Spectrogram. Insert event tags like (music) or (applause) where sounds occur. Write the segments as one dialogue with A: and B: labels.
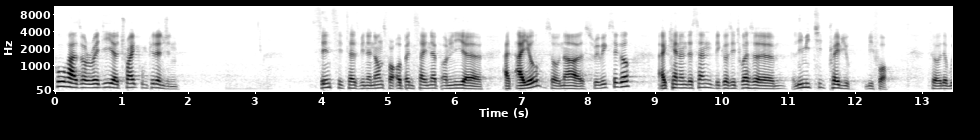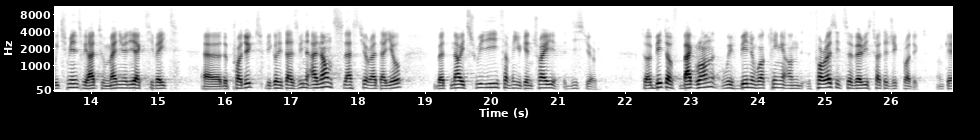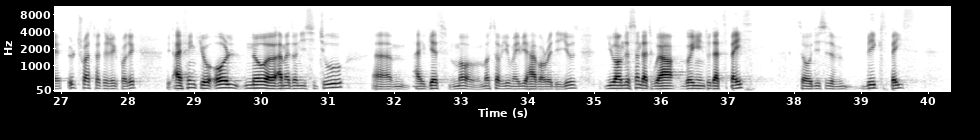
A: who has already uh, tried Compute Engine? Since it has been announced for open sign-up only uh, at I.O., so now uh, three weeks ago, I can understand because it was a limited preview before. So the, which means we had to manually activate uh, the product because it has been announced last year at I.O., but now it's really something you can try this year. So a bit of background, we've been working on, for us, it's a very strategic product, okay? Ultra strategic product. I think you all know uh, Amazon EC2. Um, I guess mo most of you maybe have already used. You understand that we are going into that space. So this is a big space.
